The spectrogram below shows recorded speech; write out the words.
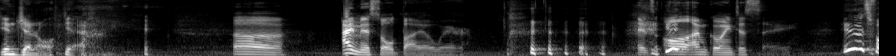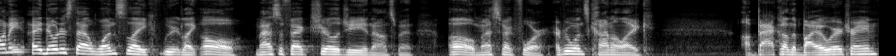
in general, yeah. Uh, I miss old BioWare. it's all I'm going to say. You know, it's funny. I noticed that once, like we were like, "Oh, Mass Effect trilogy announcement." Oh, Mass Effect Four. Everyone's kind of like uh, back on the Bioware train.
